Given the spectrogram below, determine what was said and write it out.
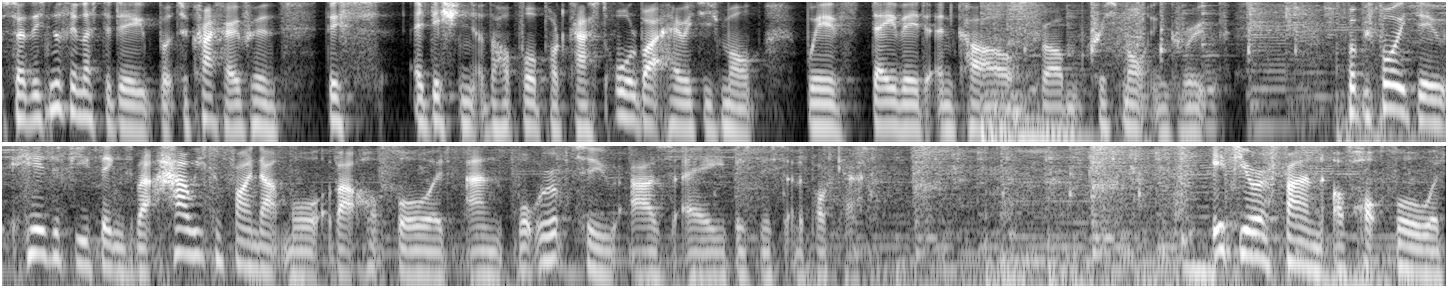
So there's nothing left to do but to crack open this edition of the Hop Forward podcast, all about heritage malt with David and Carl from Crisp Malting Group. But before we do, here's a few things about how you can find out more about Hop Forward and what we're up to as a business and a podcast. If you're a fan of Hop Forward,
